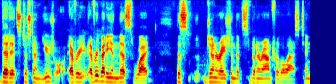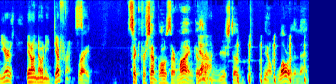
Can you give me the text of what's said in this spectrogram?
That it's just unusual. Every everybody in this what this generation that's been around for the last 10 years, they don't know any difference. Right. Six percent blows their mind because Yeah. they're used to, you know, lower than that.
